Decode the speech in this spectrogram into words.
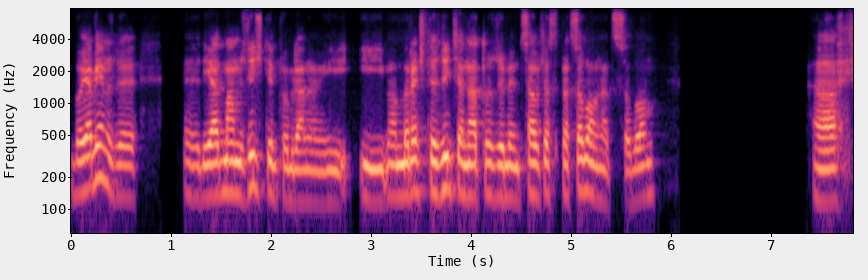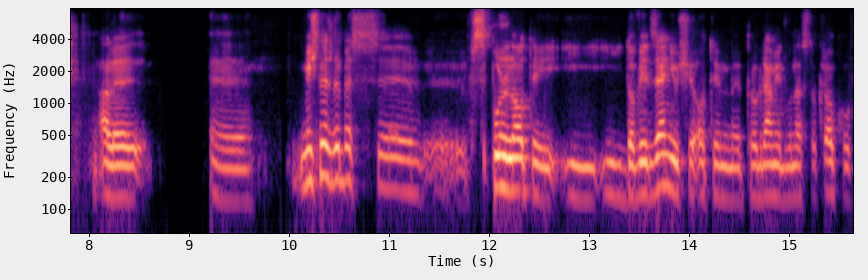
bo ja wiem, że e, ja mam żyć tym programem i, i mam resztę życia na to, żebym cały czas pracował nad sobą. A, ale e, myślę, że bez e, wspólnoty i, i dowiedzeniu się o tym programie 12 kroków,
